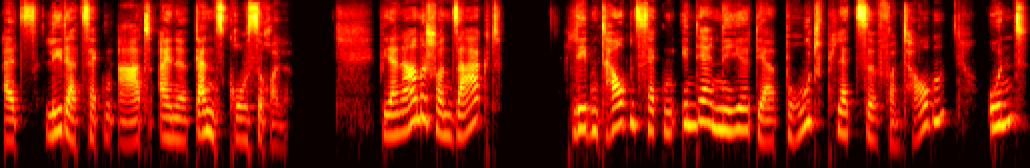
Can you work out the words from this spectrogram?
als Lederzeckenart eine ganz große Rolle. Wie der Name schon sagt, leben Taubenzecken in der Nähe der Brutplätze von Tauben und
